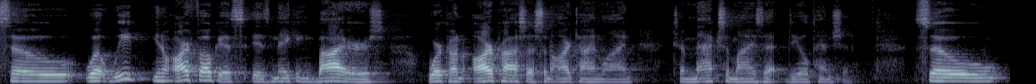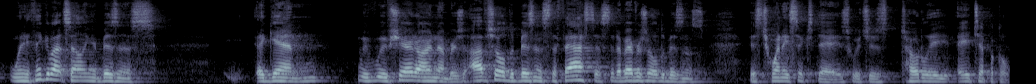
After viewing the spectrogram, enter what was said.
So what we, you know, our focus is making buyers work on our process and our timeline to maximize that deal tension. So when you think about selling your business, again, we've, we've shared our numbers. I've sold a business, the fastest that I've ever sold a business is 26 days, which is totally atypical.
